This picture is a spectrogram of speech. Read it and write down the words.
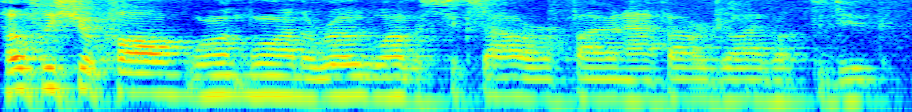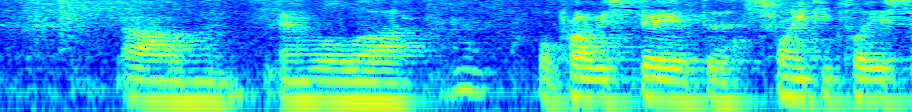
hopefully she'll call. We're on, we're on the road. We'll have a six-hour, five and a half hour drive up to Duke, um, and we'll uh, we'll probably stay at the swanky place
